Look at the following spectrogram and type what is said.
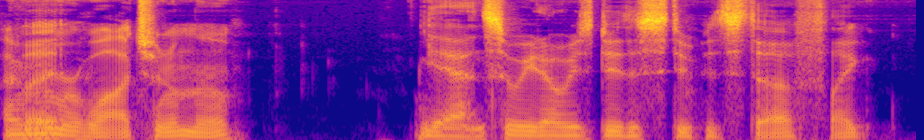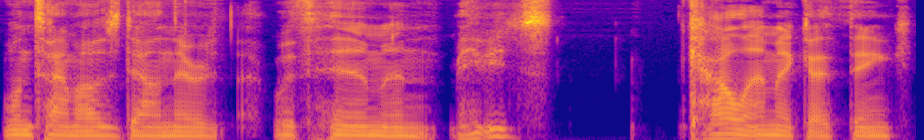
I But- remember watching them though. Yeah, and so we'd always do the stupid stuff. Like one time I was down there with him and maybe it's Kyle Emick, I think,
